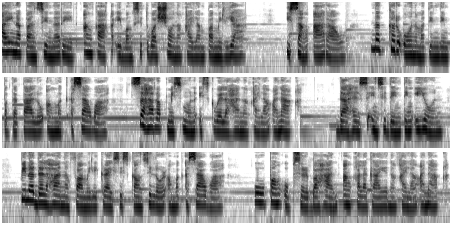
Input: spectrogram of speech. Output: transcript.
ay napansin na rin ang kakaibang sitwasyon ng kailang pamilya. Isang araw, nagkaroon ng matinding pagtatalo ang mag-asawa sa harap mismo ng eskwelahan ng kailang anak. Dahil sa insidenteng iyon, pinadalahan ng family crisis counselor ang mag-asawa upang obserbahan ang kalagayan ng kailang anak.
